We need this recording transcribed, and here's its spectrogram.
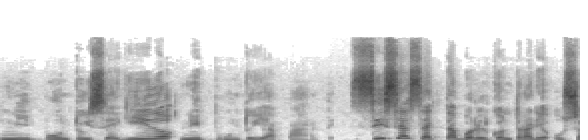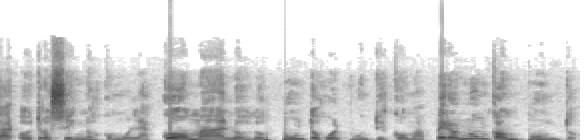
ni punto y seguido, ni punto y aparte. Sí se acepta, por el contrario, usar otros signos como la coma, los dos puntos o el punto y coma, pero nunca un punto.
